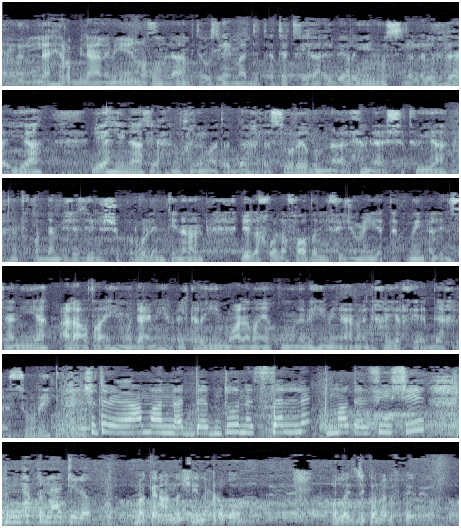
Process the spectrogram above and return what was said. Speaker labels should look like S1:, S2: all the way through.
S1: الحمد لله رب العالمين نقوم الآن بتوزيع مادة التدفئة البيرين والسلل الغذائية لأهلنا في أحد مخيمات الداخل السوري ضمن الحملة الشتوية. نتقدم بجزيل الشكر والامتنان للأخوة الأفاضل في جمعية تكوين الإنسانية على عطائهم ودعمهم الكريم وعلى ما يقومون به من أعمال خير في الداخل السوري.
S2: شكرا يا عم أن قدمتونا السلة. ما كان في شيء ناكله
S3: ما كان عندنا شيء نحرقه. والله يجزيكم ألف خير يا رب.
